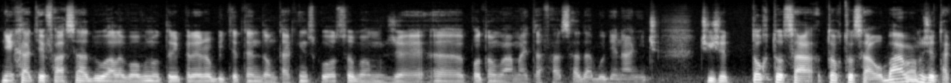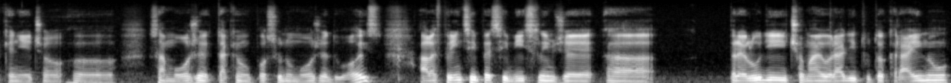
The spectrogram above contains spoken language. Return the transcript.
necháte fasádu, ale vo vnútri prerobíte ten dom takým spôsobom, že e, potom vám aj tá fasáda bude na nič. Čiže tohto sa, tohto sa obávam, že také niečo sa môže, takému posunu môže dôjsť, ale v princípe si myslím, že pre ľudí, čo majú radi túto krajinu,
